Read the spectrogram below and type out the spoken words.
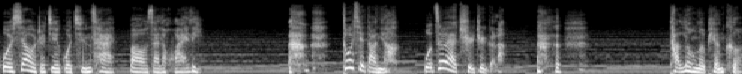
我笑着接过青菜，抱在了怀里。多谢大娘。我最爱吃这个了。他愣了片刻，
